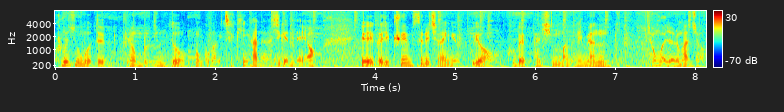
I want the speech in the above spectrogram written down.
크루즈 모드 이런 부분도 꼼꼼하게 체킹이 가능하시겠네요. 여기까지 QM3 차량이었고요. 980만 원이면 정말 저렴하죠.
